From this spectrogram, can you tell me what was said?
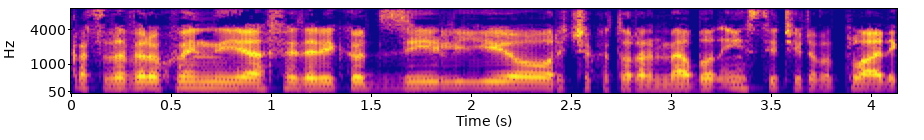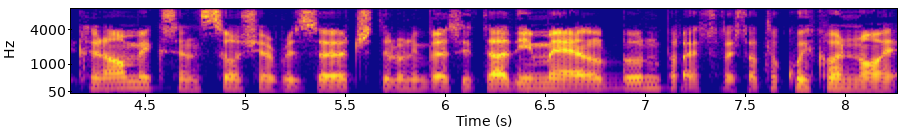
Grazie davvero quindi a Federico Zilio, ricercatore al Melbourne Institute of Applied Economics and Social Research dell'Università di Melbourne, per essere stato qui con noi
